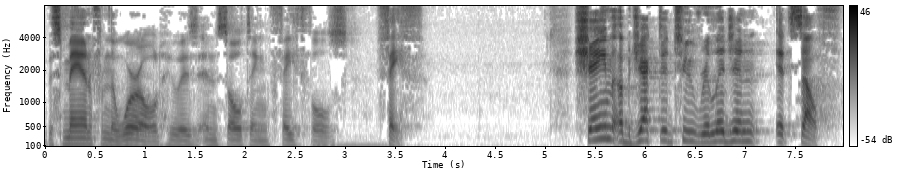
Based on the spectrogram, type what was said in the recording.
this man from the world who is insulting Faithful's faith. Shame objected to religion itself.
